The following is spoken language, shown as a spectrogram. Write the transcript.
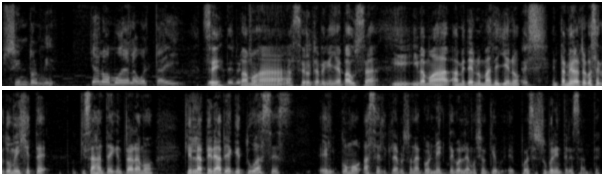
sin dormir. Ya lo vamos a dar la vuelta ahí. sí, vamos a hacer otra pequeña pausa y, vamos a, meternos más de lleno. En también otra cosa que tú me dijiste, quizás antes de que entráramos, que la terapia que tú haces, el cómo hace que la persona conecte con la emoción, que eh, puede ser súper interesante.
